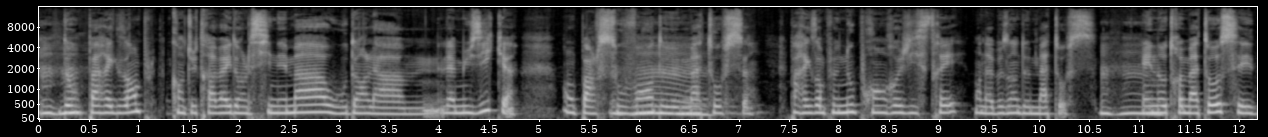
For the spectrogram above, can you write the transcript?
Mhm. Donc, par exemple, quand tu travailles dans le cinéma ou dans la, la musique, on parle souvent de Mhm. matos. Par exemple, nous, pour enregistrer, on a besoin de matos. Mhm. Et notre matos, c'est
